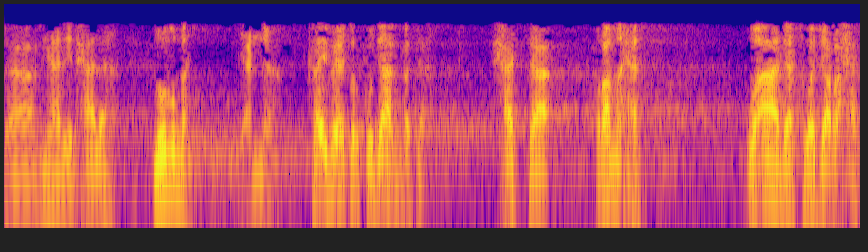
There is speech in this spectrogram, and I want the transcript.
ففي هذه الحالة يضمن لأنه كيف يترك دابته؟ حتى رمحت وآذت وجرحت.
